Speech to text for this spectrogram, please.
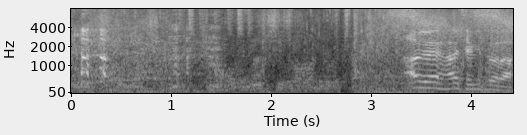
아왜 아 재밌어라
